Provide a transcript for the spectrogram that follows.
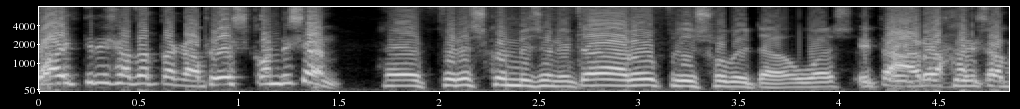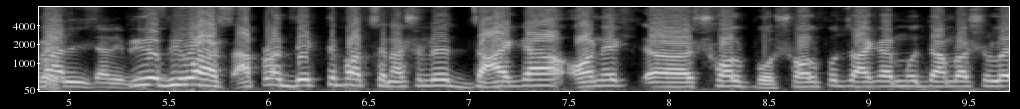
পঁয়ত্রিশ হাজার টাকা ফ্রেশ কন্ডিশন হ্যাঁ ফ্রেশ কন্ডিশন এটা আরও ফ্রেশ হবে এটা ওয়াশ এটা আরও হবে। প্রিয় ভিউয়ার্স আপনারা দেখতে পাচ্ছেন আসলে জায়গা অনেক স্বল্প। স্বল্প জায়গার মধ্যে আমরা আসলে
